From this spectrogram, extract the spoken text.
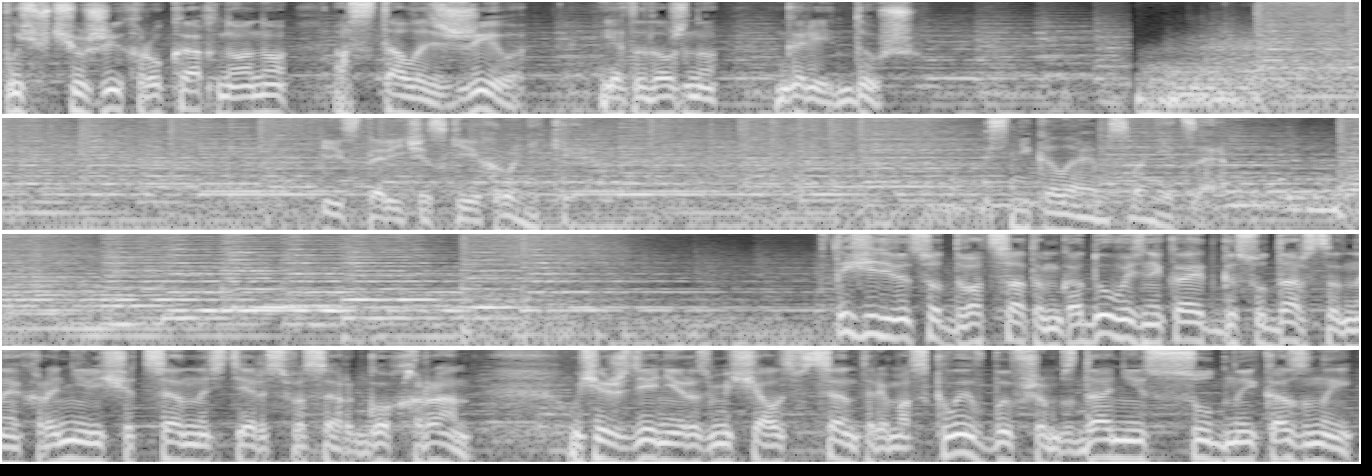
Пусть в чужих руках, но оно осталось живо, и это должно гореть душу. Исторические хроники с Николаем Сванидзе. В 1920 году возникает Государственное хранилище ценностей РСФСР «Гохран». Учреждение размещалось в центре Москвы в бывшем здании судной казны,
